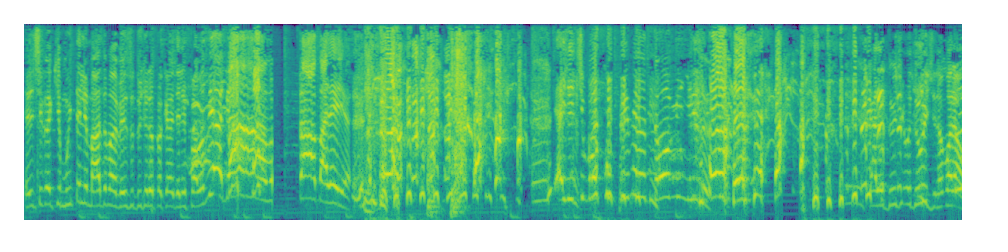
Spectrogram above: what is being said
Ele chegou aqui muito animado uma vez, o Dude olhou pra cara dele e falou: VH! Tá, baleia! e a gente mal cumprimentou o menino. Cara, o Dude, o Dude, na moral. O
